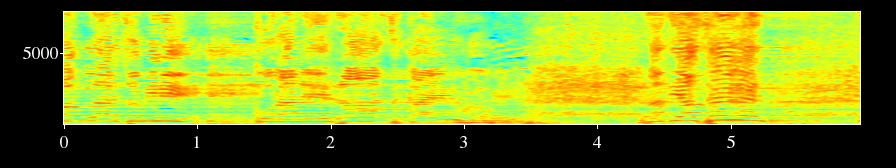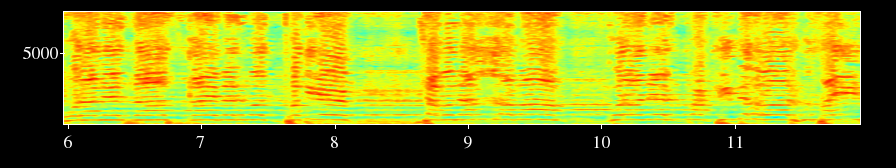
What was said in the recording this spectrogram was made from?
বাংলার জমিনে কোরআনের রাজ কায়েম হবে। রাজি আছেন? কোরআনের রাজ কায়েমের মধ্য দিয়ে যেমন আল্লামা কোরআনের পাখি দেওয়ার হুসাইন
